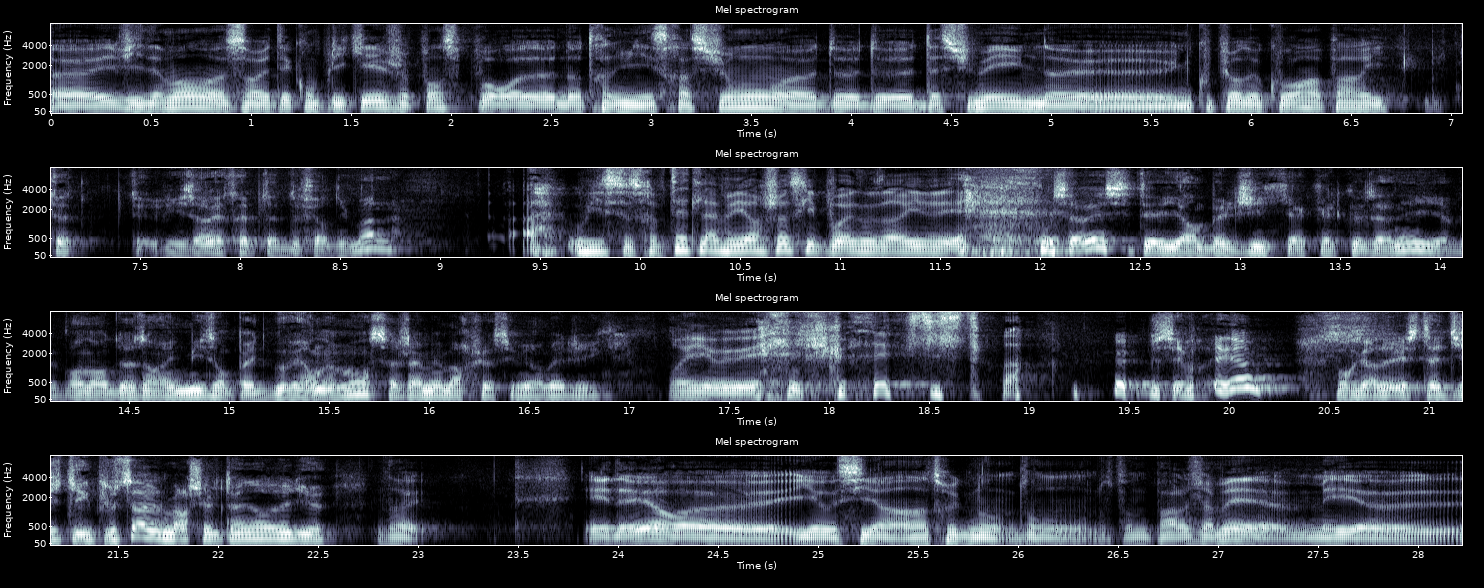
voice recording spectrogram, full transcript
Euh, évidemment, ça aurait été compliqué, je pense, pour euh, notre administration euh, de de- d'assumer une euh, une coupure de courant à Paris. Peut-être, ils arrêteraient peut-être de faire du mal. Ah, oui, ce serait peut-être la meilleure chose qui pourrait nous arriver. Vous savez, c'était en Belgique il y a quelques années, il y avait pendant deux ans et demi, ils n'ont pas eu de gouvernement, ça n'a jamais marché aussi bien en Belgique. oui, oui, oui, je connais cette histoire. C'est vrai, hein Vous regardez les statistiques, tout ça, ça marchait le tonnerre de Dieu. Ouais. Et d'ailleurs, euh, il y a aussi un, un truc dont, dont, dont on ne parle jamais, mais euh,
